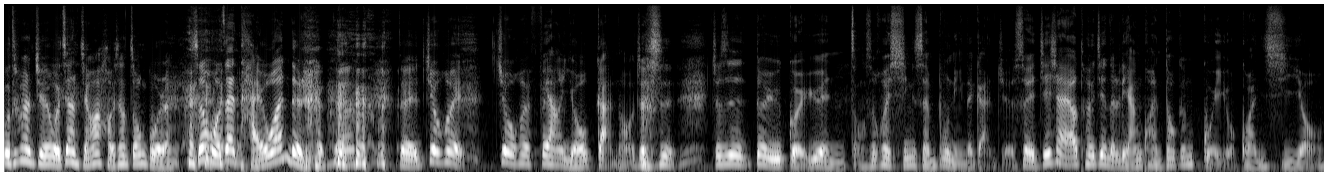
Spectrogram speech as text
我突然觉得我这样讲话好像中国人。生活在台湾的人呢，对，就会就会非常有感哦，就是就是对于鬼月，你总是会心神不宁的感觉。所以接下来要推荐的两款都跟鬼有关系哦。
